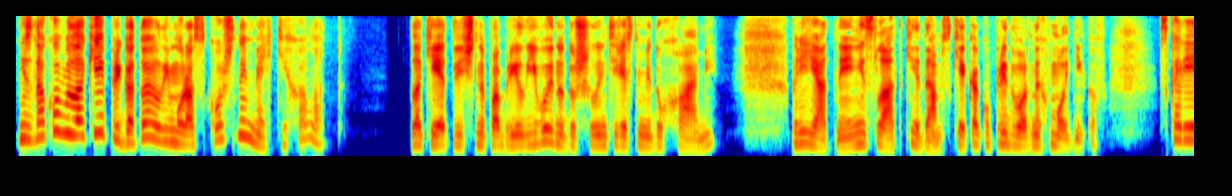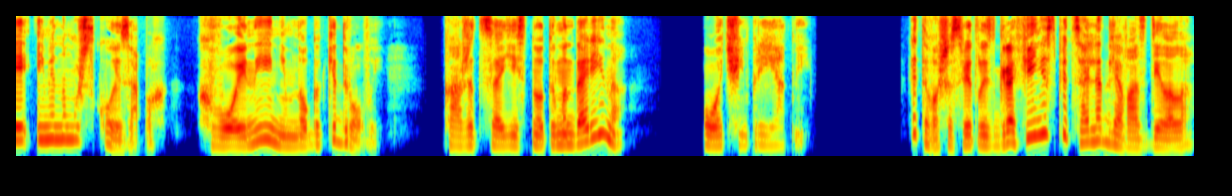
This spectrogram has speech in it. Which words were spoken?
незнакомый лакей приготовил ему роскошный мягкий халат. Лакей отлично побрил его и надушил интересными духами. Приятные, не сладкие дамские, как у придворных модников. Скорее, именно мужской запах, хвойный и немного кедровый. Кажется, есть ноты мандарина. Очень приятный. Это ваша светлость графиня специально для вас сделала.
